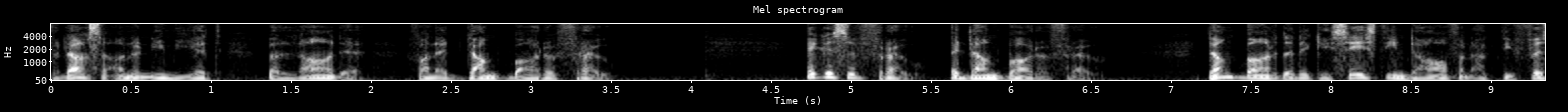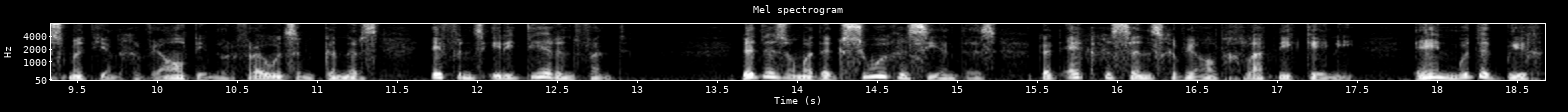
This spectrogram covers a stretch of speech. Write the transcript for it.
Vandag se anoniem heet Belade van 'n dankbare vrou. Ek is 'n vrou, 'n dankbare vrou. Dankbaar dat ek die 16 dae van aktivisme teen geweld teenoor vrouens en kinders effens irriterend vind. Dit is omdat ek so geseënd is dat ek gesinsgeweld glad nie ken nie en moet ek bieg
